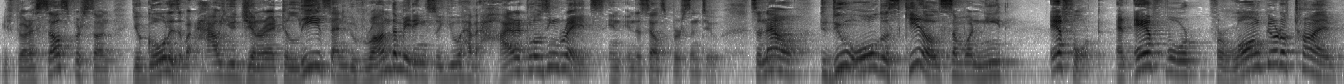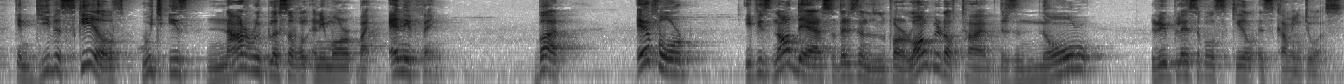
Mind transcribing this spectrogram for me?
If you're a salesperson, your goal is about how you generate the leads and you run the meeting so you have a higher closing rates in, in the salesperson too. So now to do all the skills, someone need effort. And effort for a long period of time can give us skills which is not replaceable anymore by anything. But effort, if it's not there, so there is a, for a long period of time, there's no replaceable skill is coming to us.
